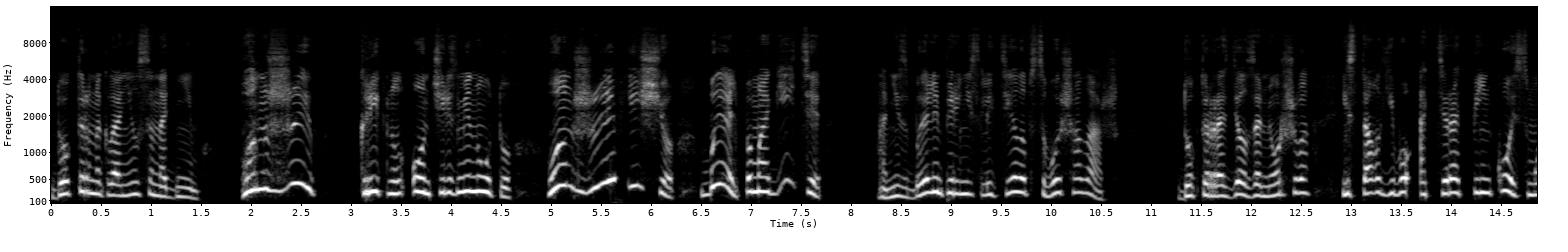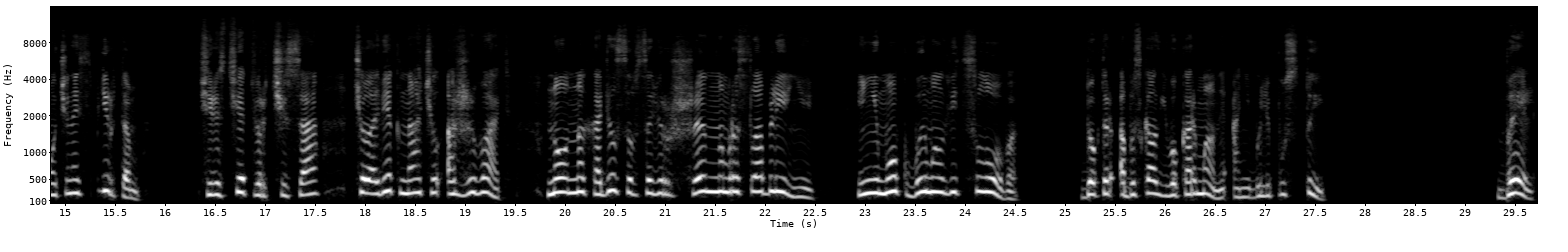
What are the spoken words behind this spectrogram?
Доктор наклонился над ним. «Он жив!» — крикнул он через минуту. «Он жив еще! Белль, помогите!» Они с Беллем перенесли тело в свой шалаш. Доктор раздел замерзшего и стал его оттирать пенькой, смоченной спиртом. Через четверть часа человек начал оживать, но он находился в совершенном расслаблении и не мог вымолвить слова. Доктор обыскал его карманы, они были пусты. «Белль,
